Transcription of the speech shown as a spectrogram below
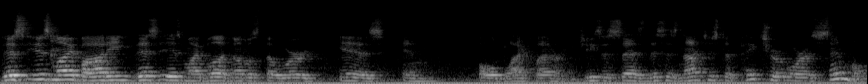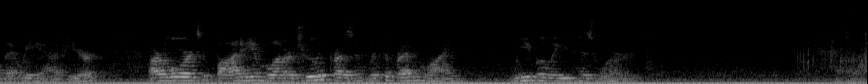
This is my body, this is my blood. Notice the word is in bold black lettering. Jesus says this is not just a picture or a symbol that we have here. Our Lord's body and blood are truly present with the bread and wine. We believe his word. Uh,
